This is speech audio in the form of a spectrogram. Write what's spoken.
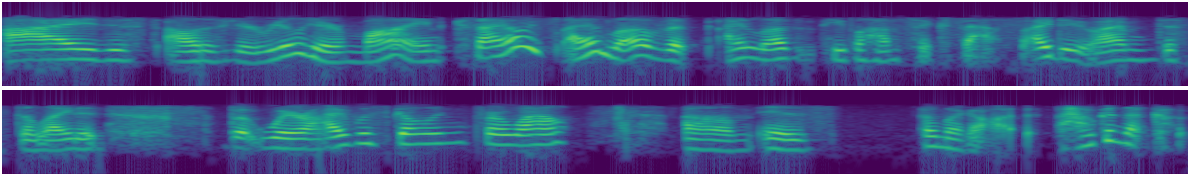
I just, I'll just get real here. Mine, because I always, I love that, I love that people have success. I do. I'm just delighted. But where I was going for a while, um, is oh my god, how can that coach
